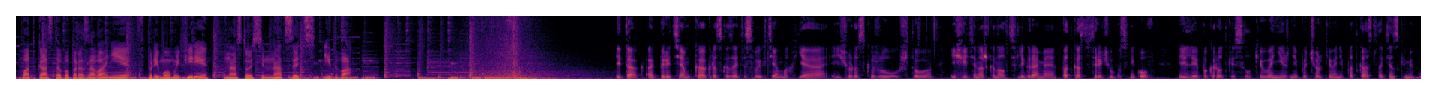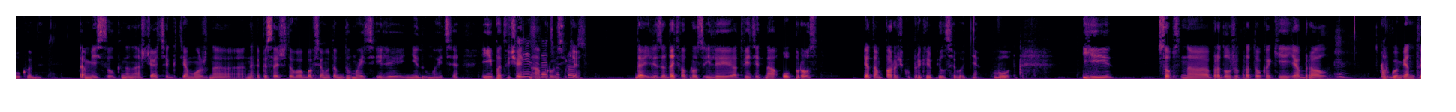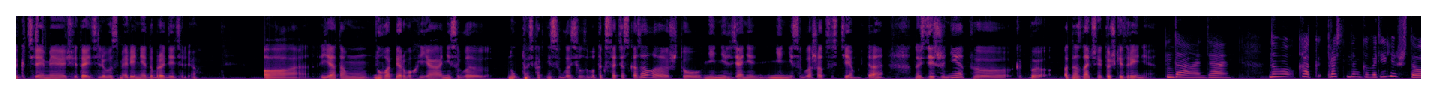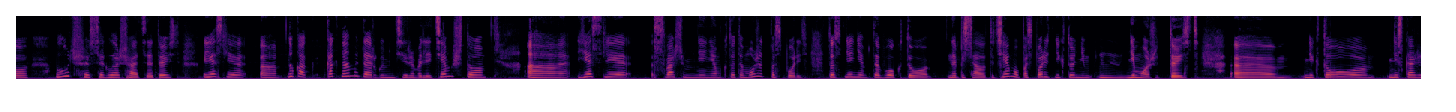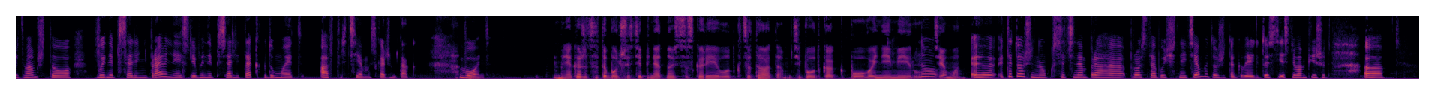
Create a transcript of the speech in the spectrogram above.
Подкаст об образовании в прямом эфире на 117.2. Итак, а перед тем, как рассказать о своих темах, я еще раз скажу, что ищите наш канал в Телеграме, подкаст «Встреча выпускников» или по короткой ссылке в нижнее подчеркивание подкаст латинскими буквами. Там есть ссылка на наш чатик, где можно написать, что вы обо всем этом думаете или не думаете, и поотвечать Или на опросики. вопрос. Да, или задать вопрос, или ответить на опрос. Я там парочку прикрепил сегодня. Вот. И, собственно, продолжу про то, какие я брал аргументы к теме «Считаете ли вы смирение добродетелью?» А, я там, ну, во-первых, я не согласился... Ну, то есть как не согласился? Вот ты, кстати, сказала, что мне нельзя не, не, не соглашаться с темой, да? Но здесь же нет, э, как бы, однозначной точки зрения. Да, да. Ну, как, просто нам говорили, что лучше соглашаться. То есть, если... э, ну, как, как нам это аргументировали? Тем, что а, если с вашим мнением кто-то может поспорить, то с мнением того, кто написал эту тему, поспорить никто не, не может. То есть э, никто не скажет вам, что вы написали неправильно, если вы написали так, как думает автор темы, скажем так. Вот. Мне кажется, это в большей степени относится скорее вот к цитатам, типа вот как по «Войне и миру» Ну, тема. Э, Это тоже, ну, кстати, нам про просто обычные темы тоже так говорили. То есть, если вам пишут, э,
